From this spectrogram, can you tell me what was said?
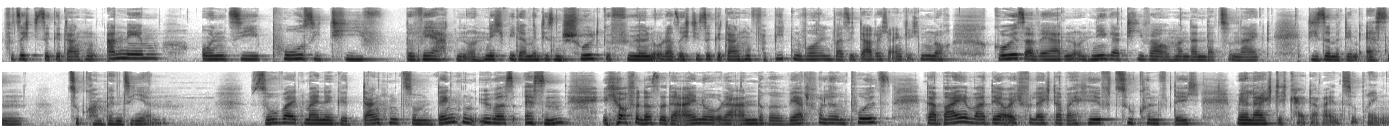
für sich diese Gedanken annehmen und sie positiv bewerten und nicht wieder mit diesen Schuldgefühlen oder sich diese Gedanken verbieten wollen, weil sie dadurch eigentlich nur noch größer werden und negativer und man dann dazu neigt, diese mit dem Essen zu kompensieren. Soweit meine Gedanken zum Denken übers Essen. Ich hoffe, dass da der eine oder andere wertvolle Impuls dabei war, der euch vielleicht dabei hilft, zukünftig mehr Leichtigkeit da reinzubringen,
